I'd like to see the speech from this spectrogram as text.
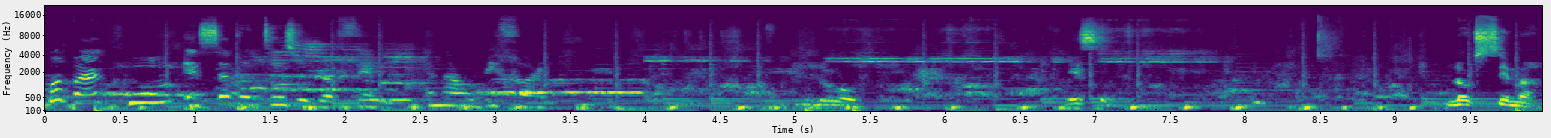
Go back home and settle things with your family, and I will be fine. No. Listen. Look, Sima.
